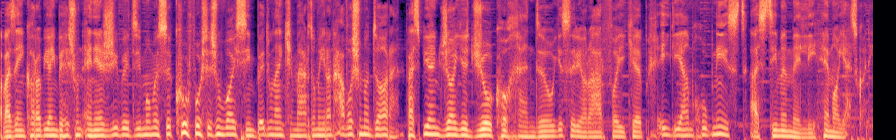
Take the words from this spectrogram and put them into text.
عوض این کارا بیایم بهشون انرژی بدیم و مثل کوه پشتشون وایسیم بدونن که مردم ایران هواشونو دارن. پس بیایم جای جوک و خنده و یه سری رو حرفایی که خیلی هم خوب نیست از تیم ملی حمایت کنیم.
